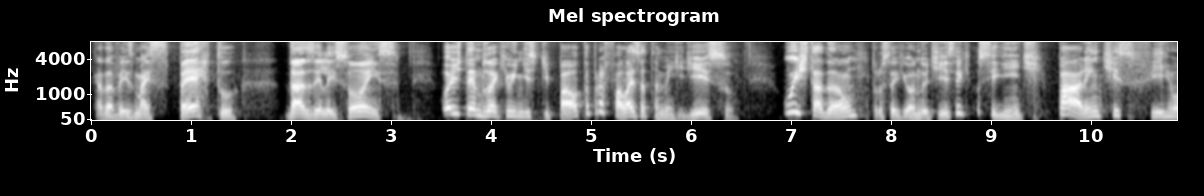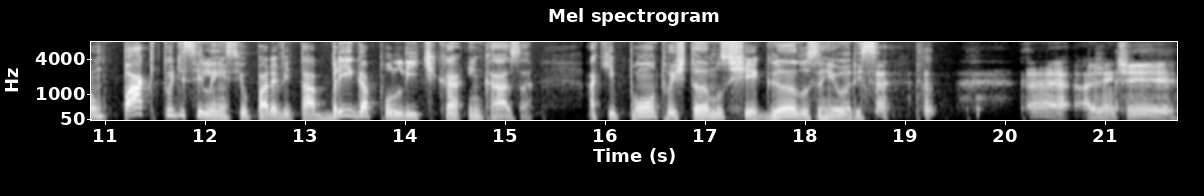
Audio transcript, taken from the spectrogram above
cada vez mais perto das eleições. Hoje temos aqui o início de pauta para falar exatamente disso. O Estadão trouxe aqui uma notícia que é o seguinte: parentes firmam pacto de silêncio para evitar briga política em casa. A que ponto estamos chegando, senhores? É, a gente.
